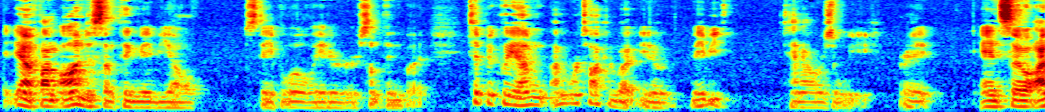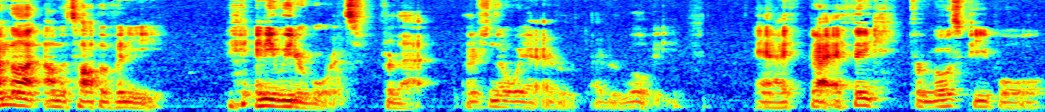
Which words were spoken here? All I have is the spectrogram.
you know if i'm on to something maybe i'll stay little later or something but typically I'm, I'm we're talking about you know maybe 10 hours a week right and so I'm not on the top of any any leaderboards for that. There's no way I ever ever will be. And I but I think for most people,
